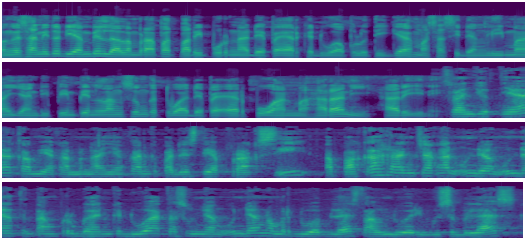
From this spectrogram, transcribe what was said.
Pengesahan itu diambil dalam rapat paripurna DPR ke-23 masa sidang 5 yang dipimpin langsung Ketua DPR Puan Maharani hari ini. Selanjutnya kami akan menanyakan kepada setiap fraksi apakah rancangan undang-undang tentang perubahan kedua atas Undang-Undang Nomor 12 Tahun 2011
